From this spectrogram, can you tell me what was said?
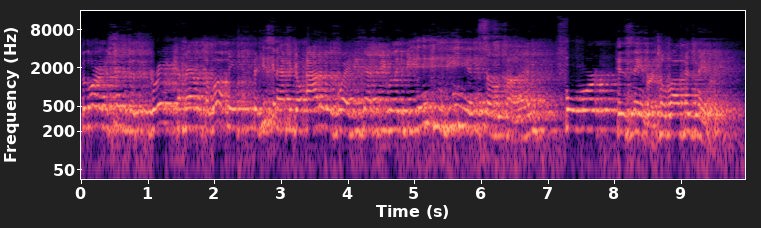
The Lord understands that this great commandment to love means that he's going to have to go out of his way. He's going to have to be willing to be inconvenienced sometime for his neighbor, to love his neighbor.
